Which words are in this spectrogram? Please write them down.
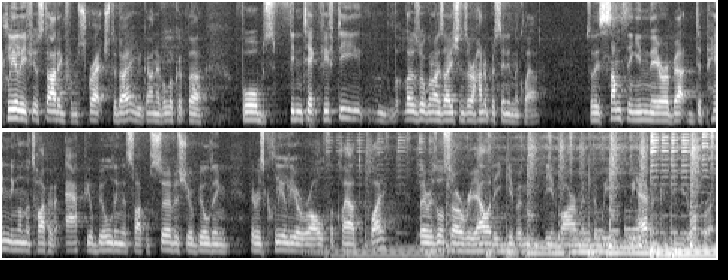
Clearly, if you're starting from scratch today, you go and have a look at the Forbes FinTech 50, those organisations are 100% in the cloud. So there's something in there about depending on the type of app you're building, the type of service you're building, there is clearly a role for cloud to play. But there is also a reality given the environment that we, we have and continue to operate.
